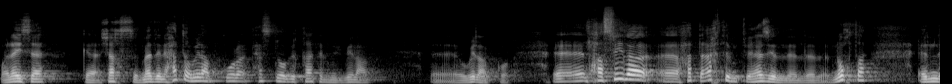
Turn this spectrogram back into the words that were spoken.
وليس كشخص مدني حتى لو بيلعب كوره تحس ان هو بيقاتل مش بيلعب آه، وبيلعب كوره. آه، الحصيله آه، حتى اختم في هذه ال- ال- النقطه ان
